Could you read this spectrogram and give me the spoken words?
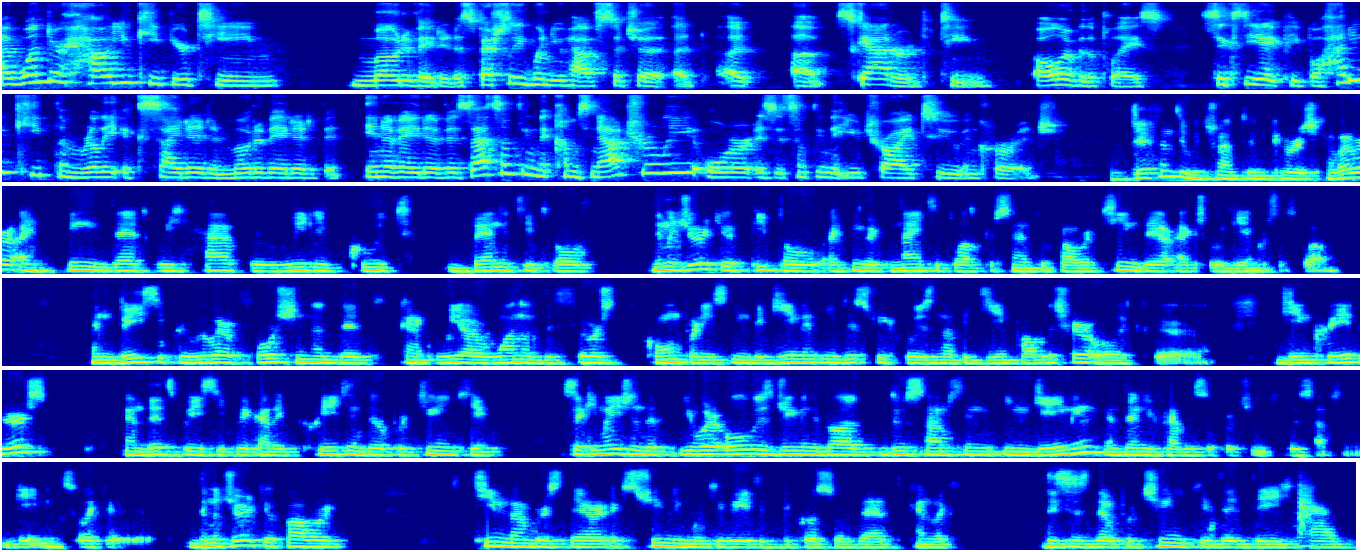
I wonder how you keep your team motivated, especially when you have such a, a, a, scattered team all over the place 68 people. How do you keep them really excited and motivated and innovative? Is that something that comes naturally or is it something that you try to encourage? Definitely we try to encourage. However i think that we have a really good benefit of the majority of people i think like 90 plus percent of our team they are actually gamers as well and basically we were fortunate that kind of we are one of the first companies in the gaming industry who is not a game publisher or like uh, game creators and that's basically kind of creating the opportunity. It's like imagine that you were always dreaming about do something in gaming, and then you have this opportunity to do something in gaming. So like uh, the majority of our team members, they're extremely motivated because of that kind of like this is the opportunity that they have.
